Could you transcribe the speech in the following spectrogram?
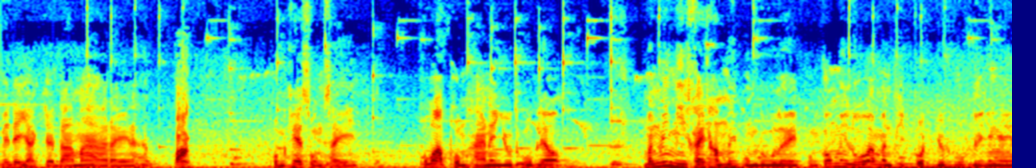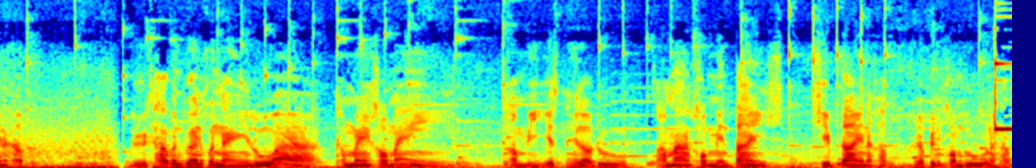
ไม่ได้อยากจะดราม่าอะไรนะครับปังผมแค่สงสัย เพราะว่าผมหาใน YouTube แล้ว มันไม่มีใครทำให้ผมดูเลย ผมก็ไม่รู้ว่ามันผิดกฎ YouTube หรือยังไงนะครับ หรือถ้าเพื่อนๆคนไหนรู้ว่าทำไมเขาไม่ทำ VS ให้เราดู สามารถคอมเมนต์ใต้คลิปได้นะครับ เพื่อเป็นความรู้นะครับ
